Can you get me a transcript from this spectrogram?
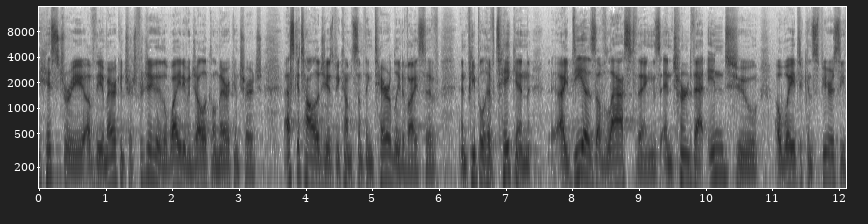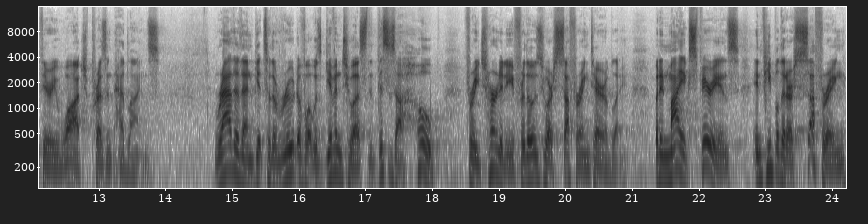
history of the American church, particularly the white evangelical American church, eschatology has become something terribly divisive, and people have taken ideas of last things and turned that into a way to conspiracy theory watch present headlines. Rather than get to the root of what was given to us, that this is a hope for eternity for those who are suffering terribly. But in my experience, in people that are suffering,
